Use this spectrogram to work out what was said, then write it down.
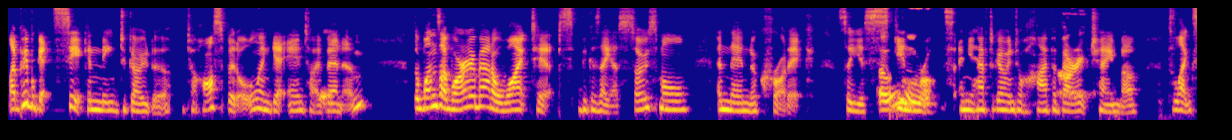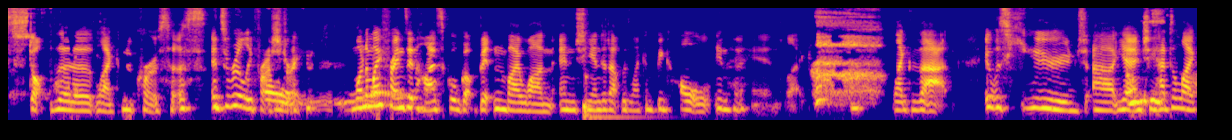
Like people get sick and need to go to to hospital and get anti venom. The ones I worry about are white tips because they are so small and they're necrotic. So your skin oh. rots and you have to go into a hyperbaric chamber to like stop the like necrosis. It's really frustrating. Oh, one of my friends in high school got bitten by one and she ended up with like a big hole in her hand, like like that. It was huge. Uh yeah, and she had to like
